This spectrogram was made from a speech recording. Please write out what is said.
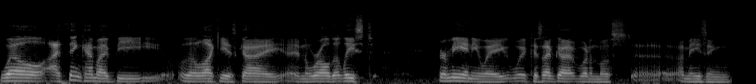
Well, I think I might be the luckiest guy in the world, at least for me anyway, because I've got one of the most uh, amazing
